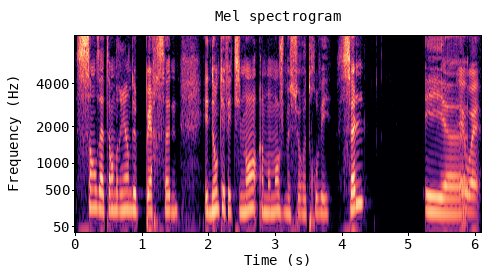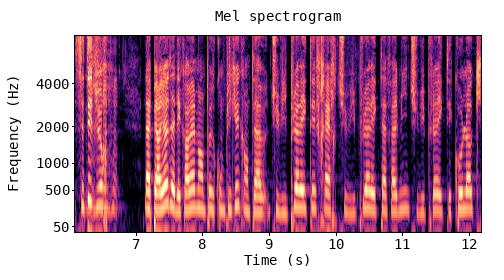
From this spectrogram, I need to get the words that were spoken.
sans attendre rien de personne. Et donc, effectivement, à un moment, je me suis retrouvée seule. Et, euh, Et ouais. c'était dur. La période, elle est quand même un peu compliquée quand tu vis plus avec tes frères, tu vis plus avec ta famille, tu vis plus avec tes colocs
